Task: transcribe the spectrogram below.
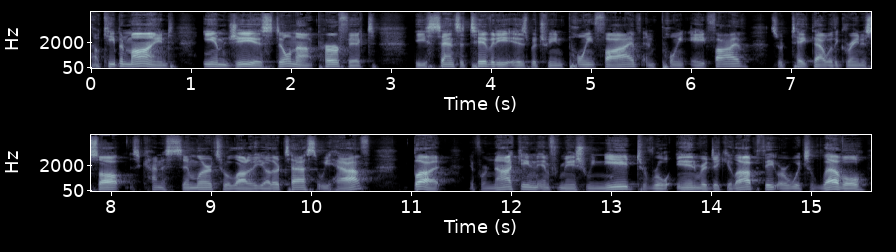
Now, keep in mind, EMG is still not perfect. The sensitivity is between 0.5 and 0.85. So take that with a grain of salt. It's kind of similar to a lot of the other tests that we have. But if we're not getting the information we need to rule in radiculopathy or which level,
